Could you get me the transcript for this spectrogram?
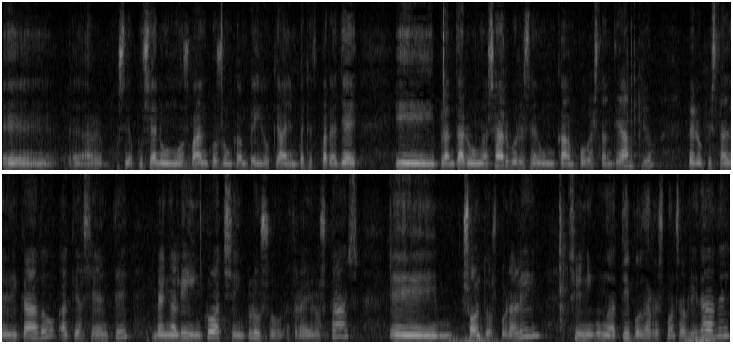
eh, a, o sea, puxeron os bancos dun campeiro que hai en Pérez Parallé e plantaron unhas árbores, é un campo bastante amplio, pero que está dedicado a que a xente ven ali en coche incluso a traer os cas eh, soltos por ali, sin ningún tipo de responsabilidade,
